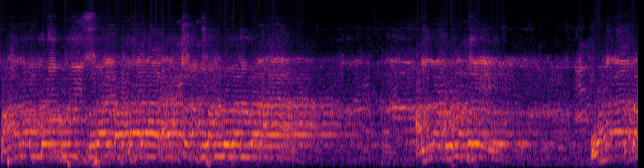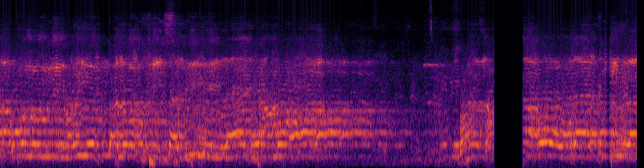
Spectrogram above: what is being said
পাঁচ নম্বর দুই সূরা বাকারা একশো চুয়ান্ন নম্বর আয়াত আল্লাহ বলছে ولا تقولوا لمن يقتل في سبيل الله اموات بل أحياء ولكن لا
